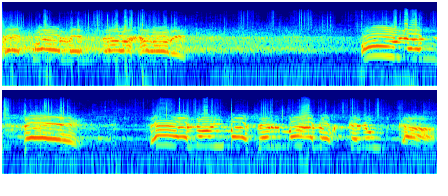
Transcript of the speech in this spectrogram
Recuerden, trabajadores, únanse, sean hoy más hermanos que nunca,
